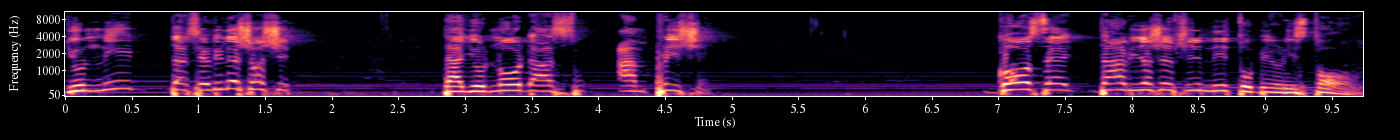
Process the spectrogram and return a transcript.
You need there's a relationship that you know that's I'm preaching. God said that relationship needs to be restored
